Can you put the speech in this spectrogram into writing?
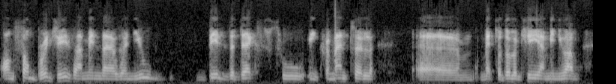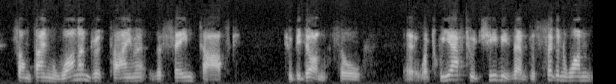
On some bridges, I mean, uh, when you build the decks through incremental um, methodology, I mean, you have sometime 100 times the same task to be done. So, uh, what we have to achieve is that the second one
